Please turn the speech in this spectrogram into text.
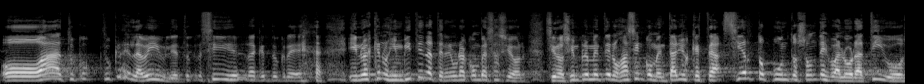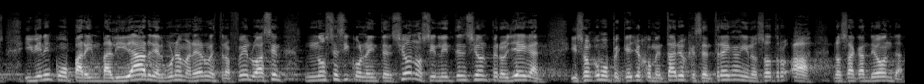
o, ah, ¿tú, tú crees en la Biblia, ¿Tú, sí, es verdad que tú crees. Y no es que nos inviten a tener una conversación, sino simplemente nos hacen comentarios que hasta cierto punto son desvalorativos y vienen como para invalidar de alguna manera nuestra fe. Lo hacen, no sé si con la intención o sin la intención, pero llegan y son como pequeños comentarios que se entregan y nosotros, ah, nos sacan de onda.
